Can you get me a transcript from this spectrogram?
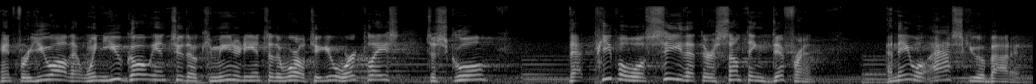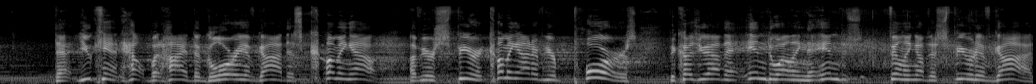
and for you all, that when you go into the community, into the world, to your workplace, to school, that people will see that there's something different and they will ask you about it. That you can't help but hide the glory of God that's coming out of your spirit, coming out of your pores, because you have the indwelling, the infilling of the Spirit of God.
